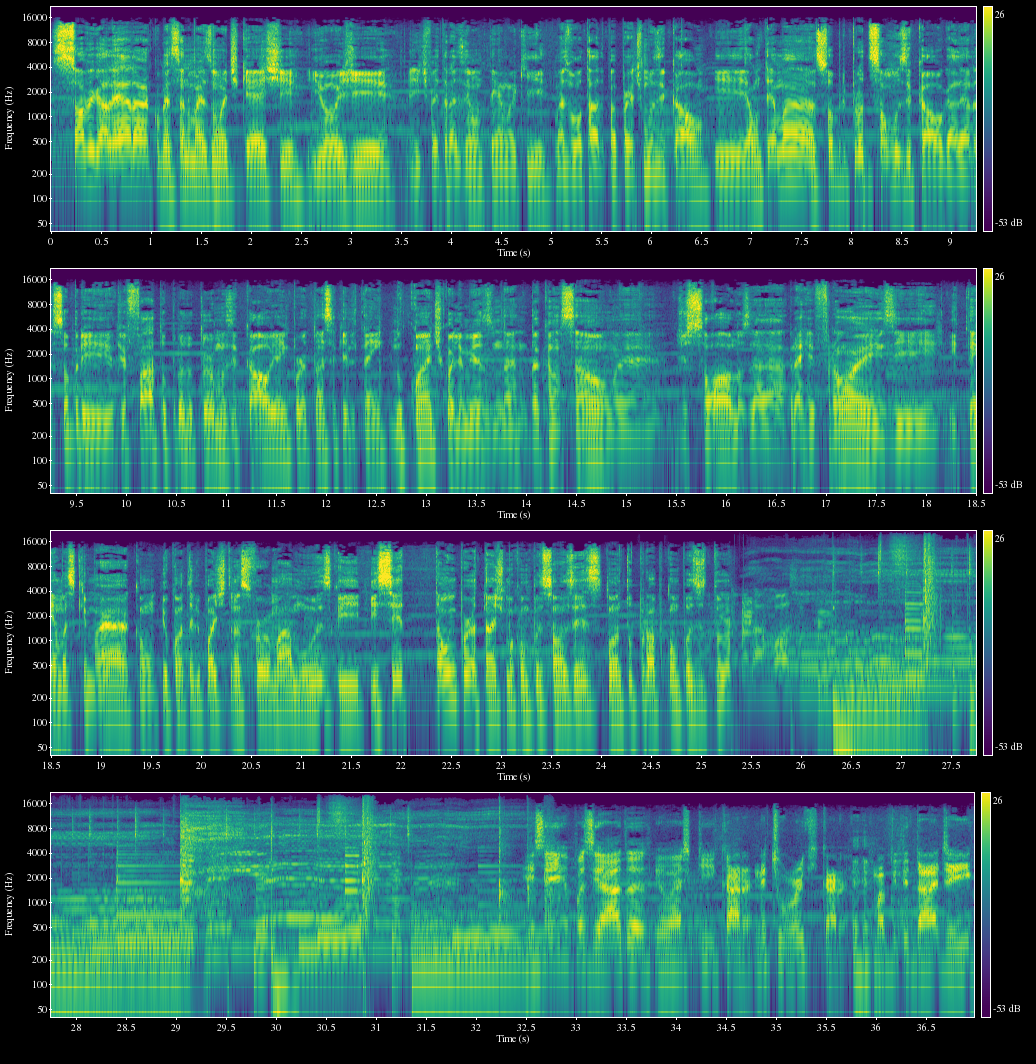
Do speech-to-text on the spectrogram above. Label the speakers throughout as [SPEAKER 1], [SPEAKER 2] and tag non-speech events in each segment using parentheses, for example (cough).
[SPEAKER 1] Salve galera, começando mais um podcast e hoje a gente vai trazer um tema aqui mais voltado para a parte musical. E é um tema sobre produção musical, galera, sobre de fato o produtor musical e a importância que ele tem no quântico ali mesmo, né, da canção, é, de solos, a pré-refrões e, e, temas que marcam e o quanto ele pode transformar a música e, e ser tão importante uma composição às vezes quanto o próprio compositor.
[SPEAKER 2] Rapaziada, eu acho que, cara, network, cara, uma habilidade aí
